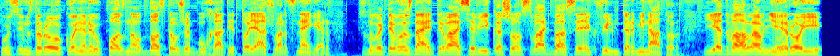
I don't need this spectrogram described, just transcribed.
Усім здорового коня не впознав, доста вже бухати, то я Шварценеггер. Слухайте, ви знаєте, Вася Віка, що свадьба це як фільм Термінатор. Є два головні герої,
